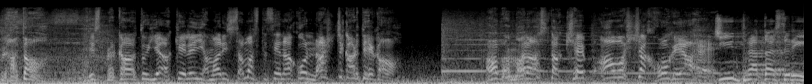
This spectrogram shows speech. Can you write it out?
भ्राता इस प्रकार तो ये अकेले ही हमारी समस्त सेना को नष्ट कर देगा अब हमारा हस्तक्षेप आवश्यक हो गया है जी भ्राता श्री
